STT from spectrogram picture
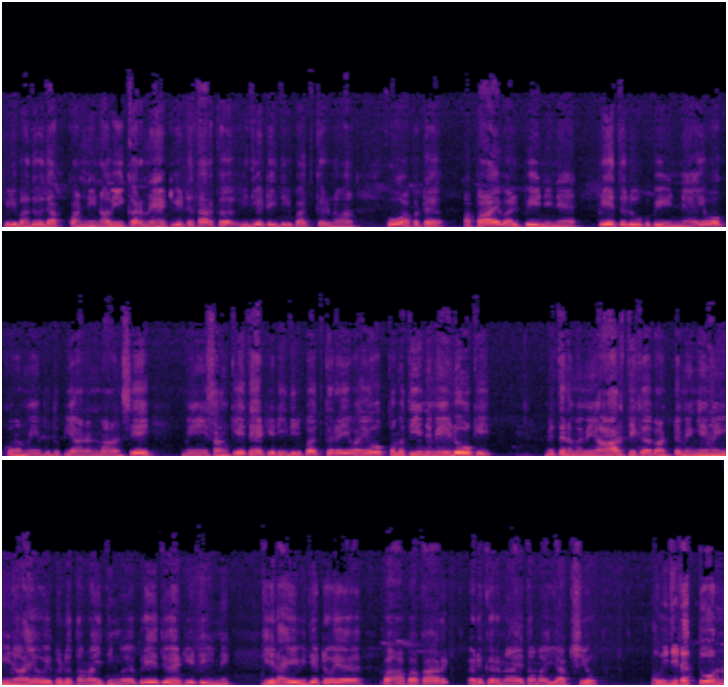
පිළිබඳව දක්වන්නේ නවීකරණ හැටියට තර්ක විදියට ඉදිරිපත් කරනවා. කෝ අපට අපායවල් පේන්නේ නැහැ, പ്രേත ලෝක පේන්නේ නැහැ. ඒවා ඔක්කොම මේ බුදු පියාණන් වහන්සේ මේ සංකේත හැටියට ඉදිරිපත් කර ඒවා ඒ ඔක්කොම තියෙන මේ ලෝකේ. මෙතනම මේ ආර්ථික මට්ටමින් එහෙම හීන අය ඔයගොල්ලෝ තමයි ඉතින් ඔය ප්‍රේතයෝ හැටියට ඉන්නේ කියලා ඒ විදිහට ඔය අපාකාර වැඩ කරන අය තමයි යක්ෂයෝ. ඔය විදිහට තෝරන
